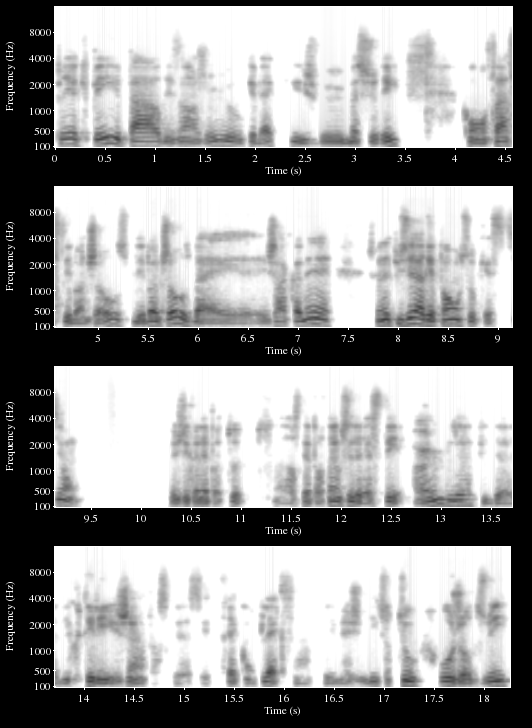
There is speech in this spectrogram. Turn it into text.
préoccupé par des enjeux au Québec et je veux m'assurer qu'on fasse les bonnes choses. Les bonnes choses, ben, j'en connais, je connais plusieurs réponses aux questions, mais je ne les connais pas toutes. Alors, c'est important aussi de rester humble puis d'écouter les gens parce que c'est très complexe. Hein, imaginer, surtout aujourd'hui,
